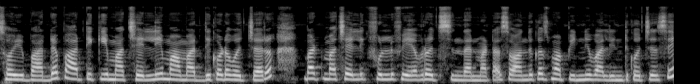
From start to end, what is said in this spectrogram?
సో ఈ బర్త్డే పార్టీకి మా చెల్లి మా మరిది కూడా వచ్చారు. బట్ మా చెల్లికి ఫుల్ ఫీవర్ వచ్చిందనమాట సో అందుకోసం మా పిన్ని వాళ్ళ ఇంటికి వచ్చేసి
